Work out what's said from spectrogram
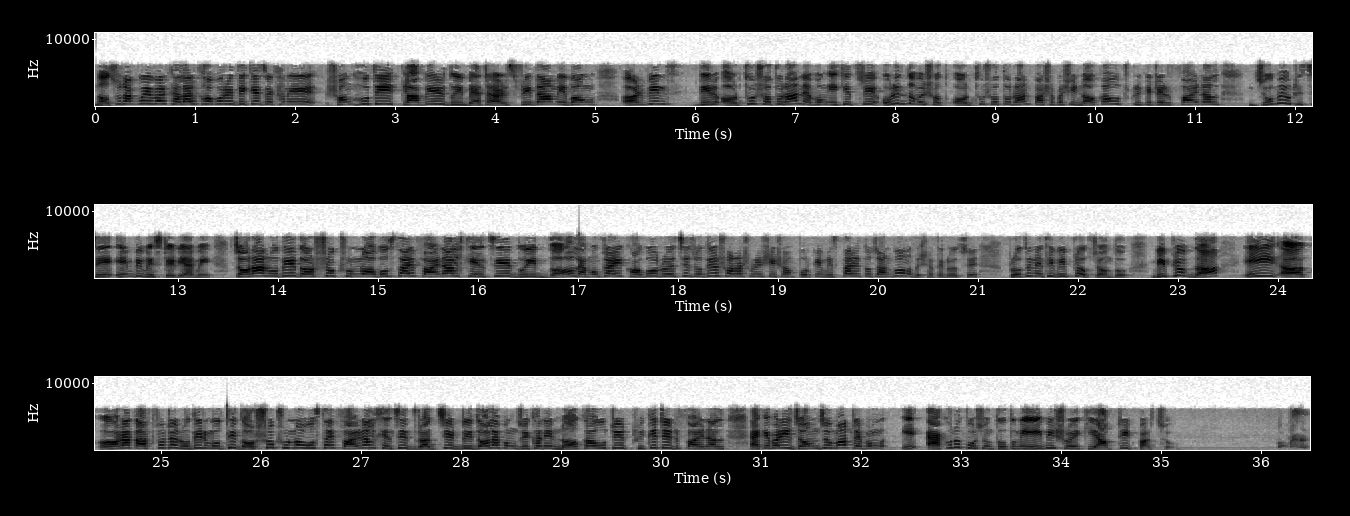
নজর রাখব এবার খেলার খবরের দিকে, যেখানে সংহতি ক্লাবের দুই ব্যাটার শ্রীদাম এবং অরবিন্দ দের অর্ধ শতরান এবং এক্ষেত্রে অরিন্দমের শত- অর্ধ শতরান পাশাপাশি নকআউট ক্রিকেটের ফাইনাল জমে উঠেছে এমবিবি স্টেডিয়ামে চড়া রোদে দর্শক শূন্য অবস্থায় ফাইনাল খেলছে দুই দল, এমনটাই খবর রয়েছে, যদিও সরাসরি সেই সম্পর্কে বিস্তারিত জানব। আমাদের সাথে রয়েছে প্রতিনিধি বিপ্লব চন্দ্র বিপ্লব দা, এই কড়া কাঠফাটা রোদের মধ্যে দর্শক শূন্য অবস্থায় ফাইনাল খেলছে রাজ্যের দুই দল এবং যেখানে নক আউটের ক্রিকেটের ফাইনাল একেবারেই জমজমাট এবং এখনও পর্যন্ত তুমি এই বিষয়ে কি আপডেট পাচ্ছ?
